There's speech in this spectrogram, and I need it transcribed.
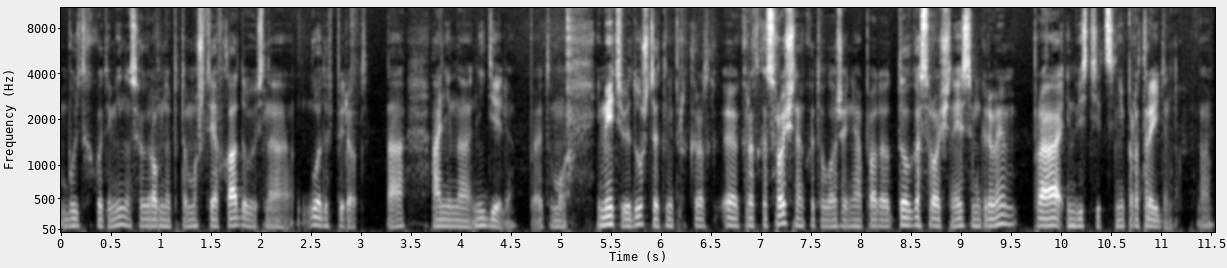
будет какой-то минус огромный, потому что я вкладываюсь на годы вперед, да, а не на недели. Поэтому имейте в виду, что это не про э, краткосрочное какое-то вложение, а про долгосрочное. Если мы говорим про инвестиции, не про трейдинг. Да.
